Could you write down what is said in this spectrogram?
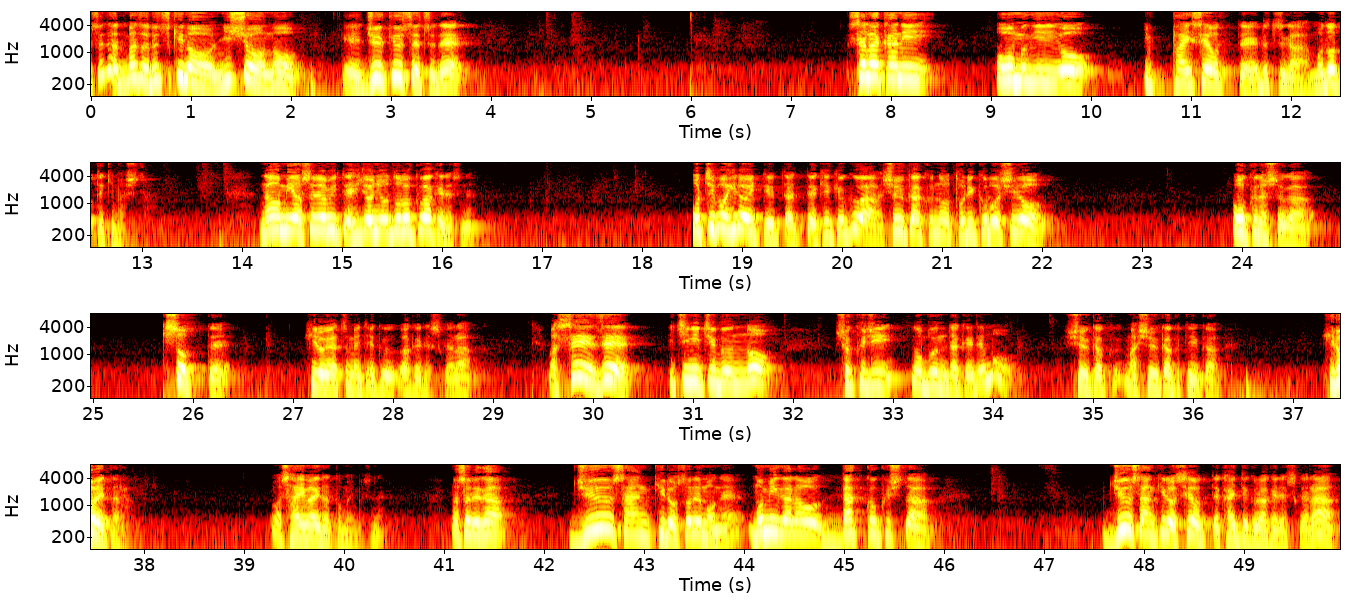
それではまずルツキの2章の19節で背中に大麦をいっぱい背負ってルツが戻ってきました。ナオミはそれを見て非常に驚くわけですね。落ち穂拾いって言ったって結局は収穫の取りこぼしを多くの人が競って拾い集めていくわけですから、まあ、せいぜい1日分の食事の分だけでも収穫まあ収穫というか拾えたら、まあ、幸いだと思いますね。まあ、それが13キロそれもねもみ殻を脱穀した13キロ背負って帰ってくるわけですから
